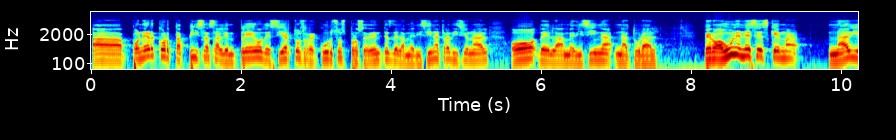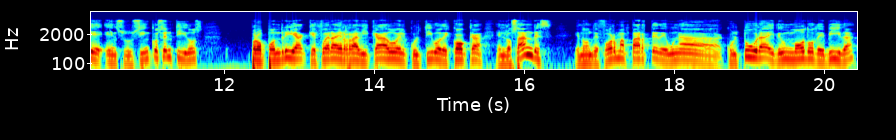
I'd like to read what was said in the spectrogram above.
a poner cortapisas al empleo de ciertos recursos procedentes de la medicina tradicional o de la medicina natural. Pero aún en ese esquema, nadie en sus cinco sentidos propondría que fuera erradicado el cultivo de coca en los Andes, en donde forma parte de una cultura y de un modo de vida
